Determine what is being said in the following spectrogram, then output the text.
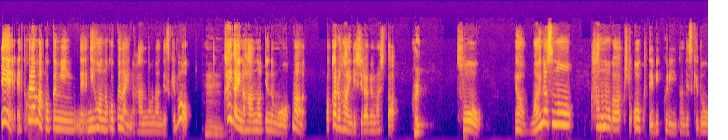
で、えっと、これはまあ国民、ね、日本の国内の反応なんですけど、うん、海外の反応っていうのも、まあ、分かる範囲で調べました。はい。そう。いや、マイナスの反応がちょっと多くてびっくりなんですけど、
